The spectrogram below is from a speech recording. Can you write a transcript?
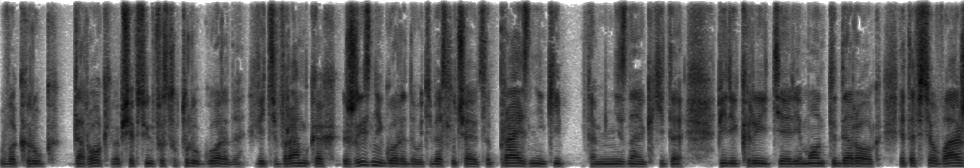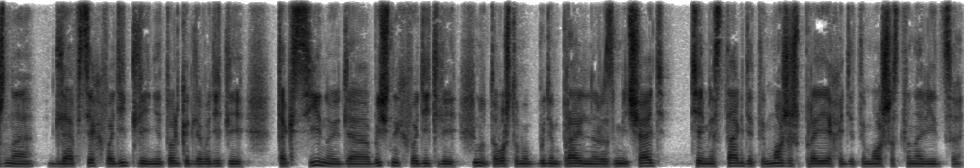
вокруг дорог и вообще всю инфраструктуру города. Ведь в рамках жизни города у тебя случаются праздники, там, не знаю, какие-то перекрытия, ремонты дорог. Это все важно для всех водителей, не только для водителей такси, но и для обычных водителей. Ну, того, что мы будем правильно размечать те места, где ты можешь проехать, где ты можешь остановиться,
